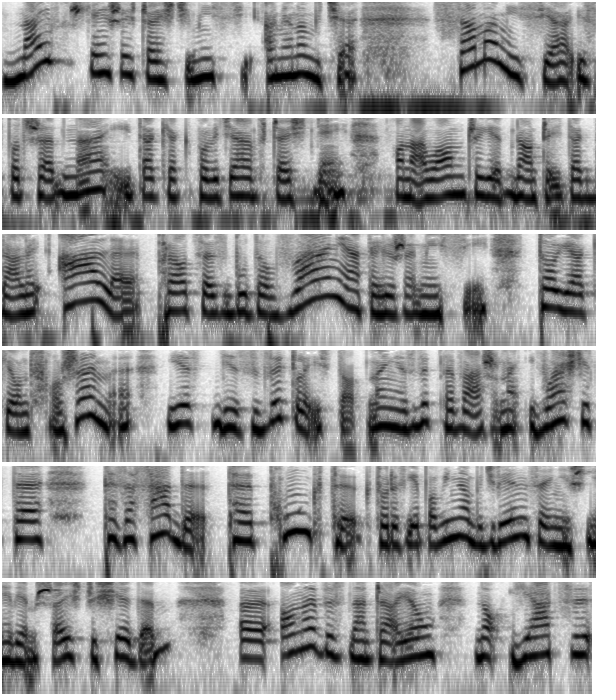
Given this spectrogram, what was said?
najważniejszej części misji, a mianowicie sama misja jest potrzebna i tak jak powiedziałam wcześniej, ona łączy, jednoczy i tak dalej, ale proces budowania tejże misji, to jak ją tworzymy, jest niezwykle istotne, niezwykle ważne i właśnie te te zasady, te punkty, których nie powinno być więcej niż, nie wiem, sześć czy siedem, e, one wyznaczają, no, jacy,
